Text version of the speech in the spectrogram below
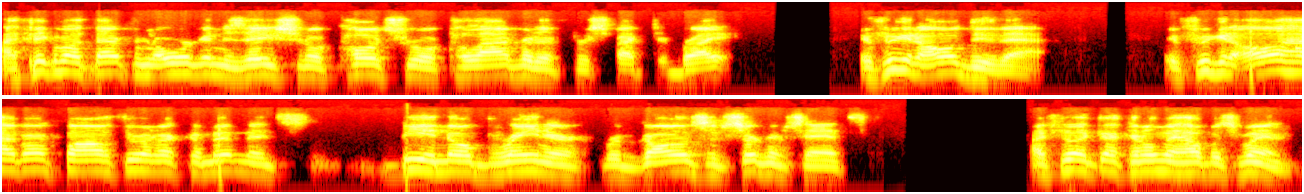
I think about that from an organizational, cultural, collaborative perspective, right? If we can all do that, if we can all have our follow through and our commitments be a no brainer, regardless of circumstance, I feel like that can only help us win.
